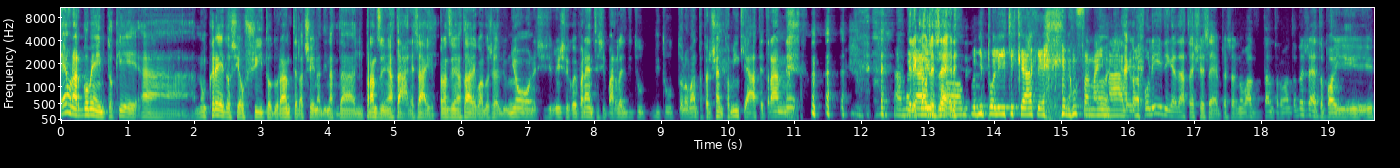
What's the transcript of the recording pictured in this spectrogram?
È un argomento che uh, non credo sia uscito durante la cena di Nat- il pranzo di Natale, sai, il pranzo di Natale quando c'è l'unione, ci si riunisce con i parenti, si parla di, tu- di tutto, 90% minchiate, tranne ah, delle cose serie. Un po' di politica che non fa mai poi, male. Ecco, la politica esatto, esce sempre, cioè il 90-90%, poi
